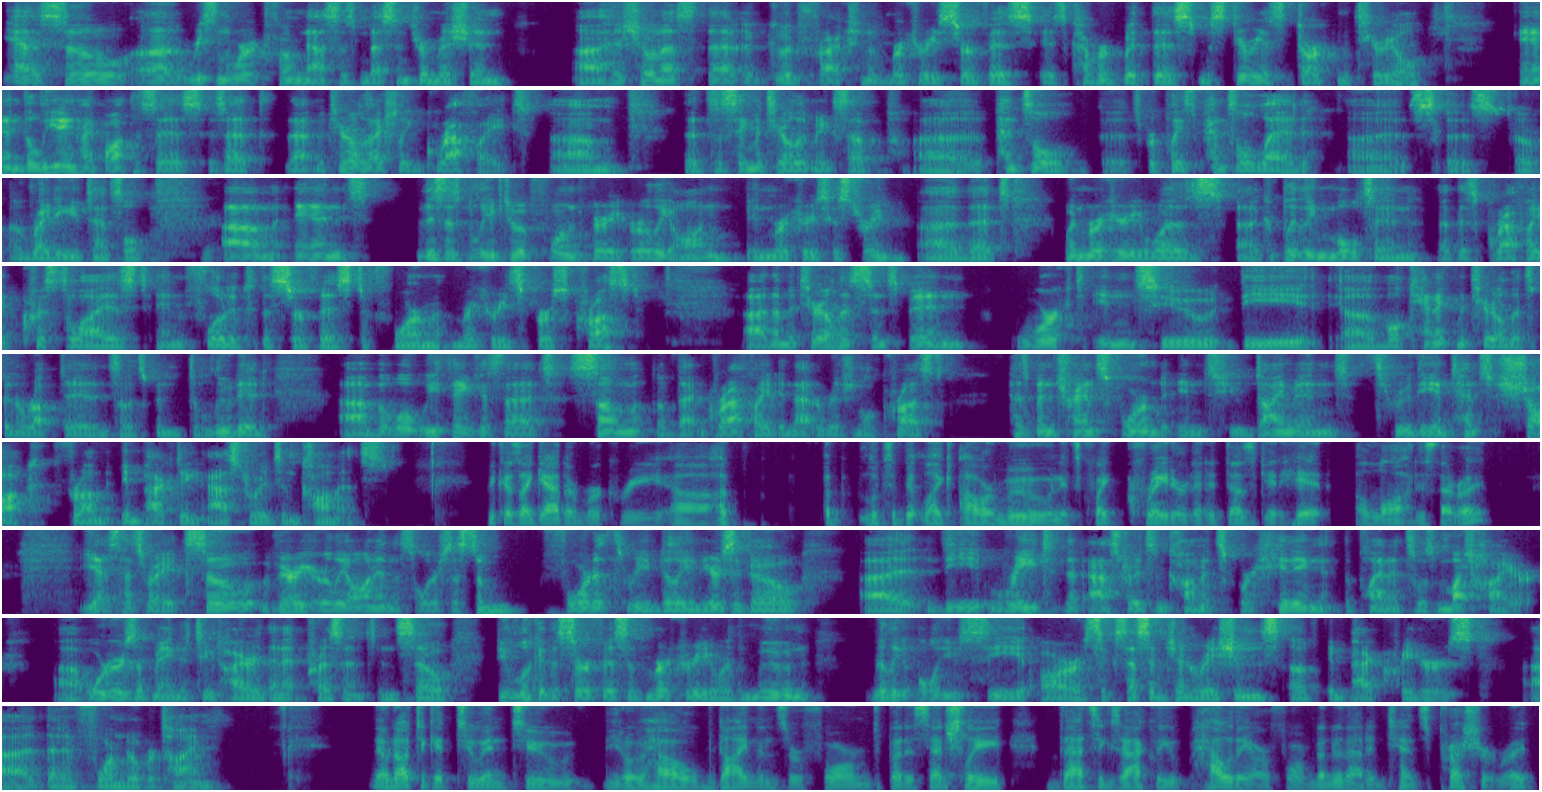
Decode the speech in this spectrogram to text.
Yeah, so uh, recent work from NASA's MESSENGER mission uh, has shown us that a good fraction of Mercury's surface is covered with this mysterious dark material. And the leading hypothesis is that that material is actually graphite. Um, that's the same material that makes up uh, pencil. It's replaced pencil lead uh, as, as a, a, writing utensil. Right. Um, and this is believed to have formed very early on in Mercury's history. Uh, that when Mercury was uh, completely molten, that this graphite crystallized and floated to the surface to form Mercury's first crust. Uh, the material has since been worked into the uh, volcanic material that's been erupted, and so it's been diluted um, but what we think is that some of that graphite in that original crust has been transformed into diamond through the intense shock from impacting asteroids and comets. Because I gather Mercury uh, looks a bit like our moon. It's quite cratered and it does get hit a lot. Is that right? Yes, that's right. So, very early on in the solar system, four to three billion years ago, uh, the rate that asteroids and comets were hitting the planets was much higher uh, orders of magnitude higher than at present. And so if you look at the surface of Mercury or the moon, really all you see are successive generations of impact craters uh, that have formed over time. Now, not to get too into you know how diamonds are formed, but essentially that's exactly how they are formed under that intense pressure, right?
